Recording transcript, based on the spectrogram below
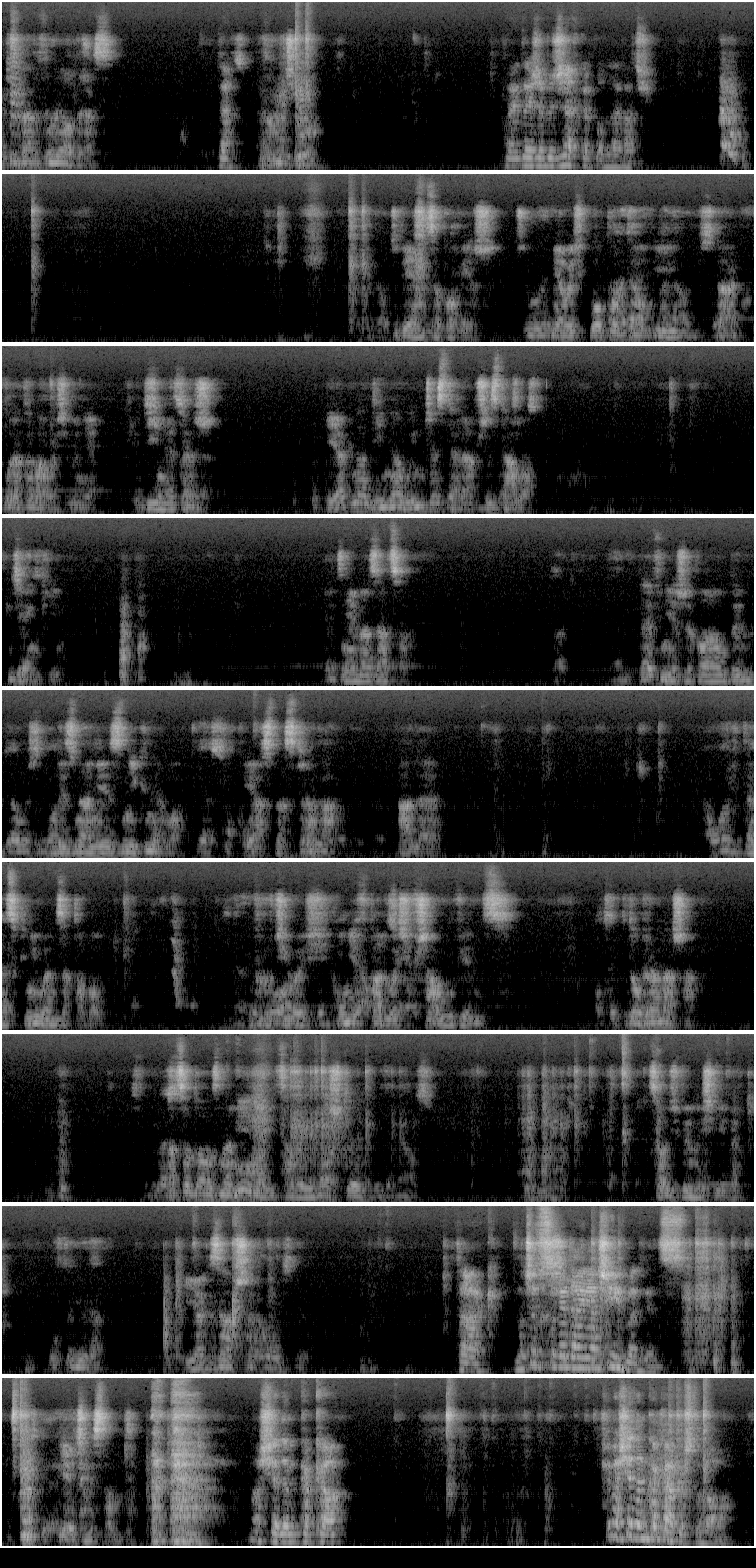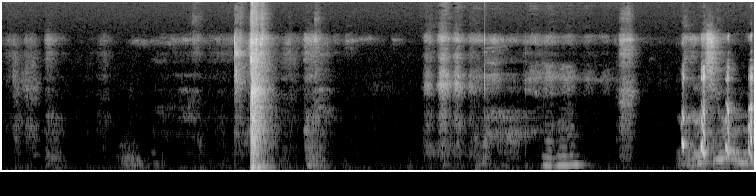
Taki barwny obraz. Tak. Wróciło. Pamiętaj, żeby drzewkę podlewać. Wiem, co powiesz. Miałeś kłopoty i tak, uratowałeś mnie. Dinę też. Jak na Dina Winchestera przystało. Dzięki. Nie ma za co. Pewnie, że wolałbym, by znamie zniknęło. Jasna sprawa. Ale tęskniłem za tobą. Wróciłeś i nie wpadłeś w szału, więc dobra nasza. A co do znamienia i całej reszty, coś wymyślimy. Jak zawsze. Tak. Znaczy w sumie daje achievement, więc Jedźmy stąd. ma 7 kk. Chyba 7 kk kosztowała. Mhm. Wróciłem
